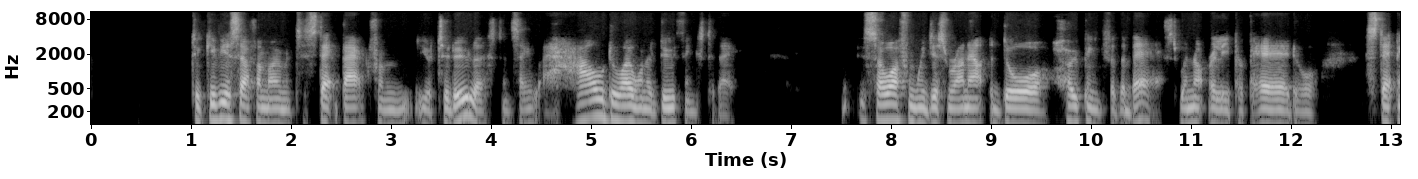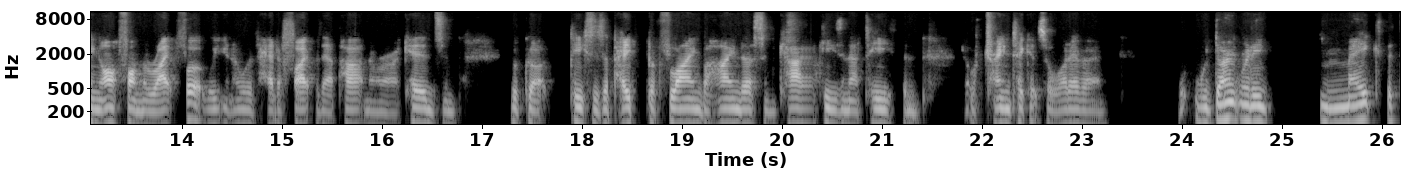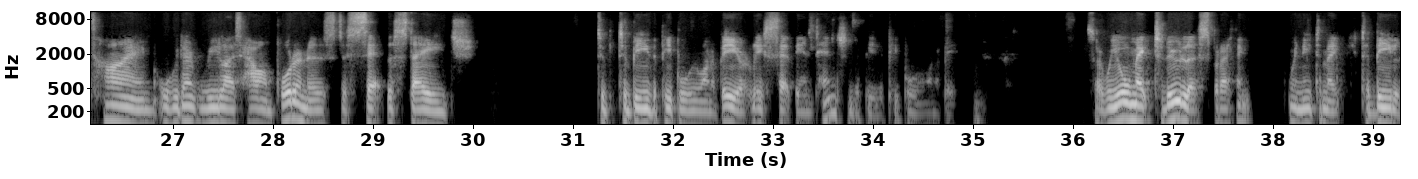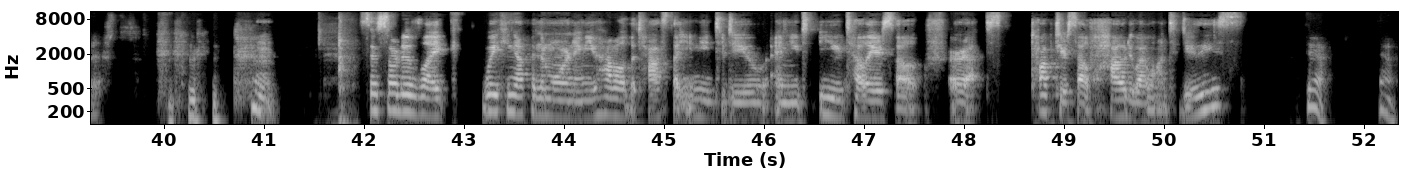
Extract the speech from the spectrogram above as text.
to give yourself a moment to step back from your to-do list and say how do i want to do things today? So often we just run out the door hoping for the best. We're not really prepared or stepping off on the right foot. We you know we've had a fight with our partner or our kids and we've got pieces of paper flying behind us and car keys in our teeth and or train tickets or whatever. And we don't really make the time or we don't realize how important it is to set the stage to, to be the people we want to be, or at least set the intention to be the people we want to be. So we all make to do lists, but I think we need to make to be lists. hmm. So, sort of like waking up in the morning, you have all the tasks that you need to do, and you you tell yourself or talk to yourself, how do I want to do these? Yeah, yeah,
